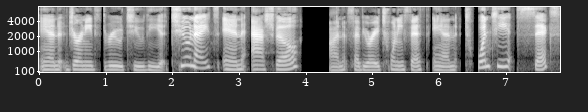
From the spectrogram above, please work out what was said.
and journeyed through to the two nights in Asheville on February 25th and 26th.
